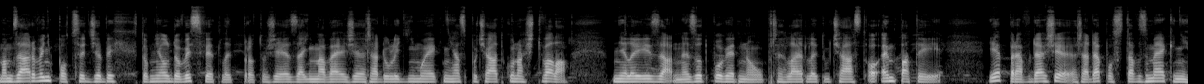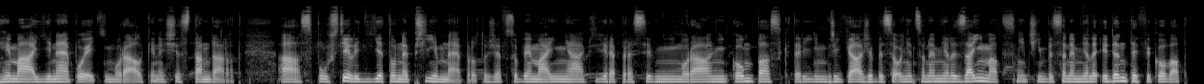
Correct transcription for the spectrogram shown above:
Mám zároveň pocit, že bych to měl dovysvětlit, protože je zajímavé, že řadu lidí moje kniha zpočátku naštvala. Měli ji za nezodpovědnou, přehlédli tu část o empatii. Je pravda, že řada postav z mé knihy má jiné pojetí morálky, než je standard. A spoustě lidí je to nepříjemné, protože v sobě mají nějaký represivní morální kompas, který jim říká, že by se o něco neměli zajímat, s něčím by se neměli identifikovat.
